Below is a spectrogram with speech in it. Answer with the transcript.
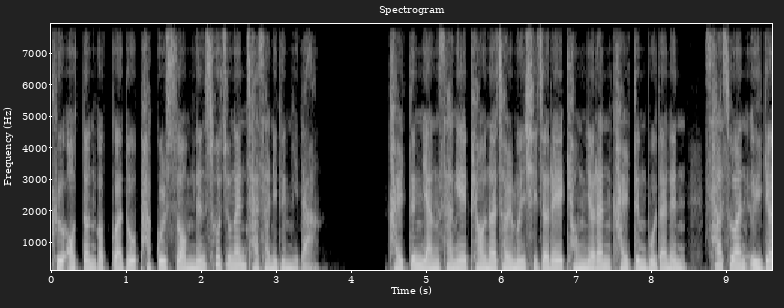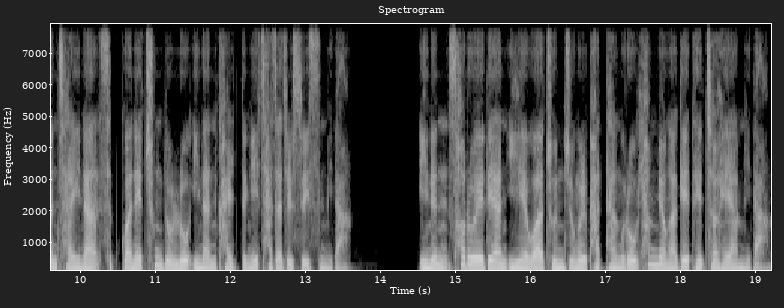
그 어떤 것과도 바꿀 수 없는 소중한 자산이 됩니다. 갈등 양상의 변화 젊은 시절의 격렬한 갈등보다는 사소한 의견 차이나 습관의 충돌로 인한 갈등이 잦아질 수 있습니다. 이는 서로에 대한 이해와 존중을 바탕으로 현명하게 대처해야 합니다.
